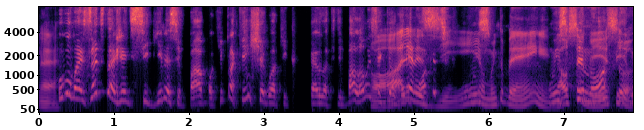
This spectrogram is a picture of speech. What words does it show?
É. Hugo, mas antes da gente seguir nesse papo aqui, para quem chegou aqui, caiu daqui de balão, esse aqui Olha, é o Lezinho, es- muito bem. um spin-off, um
